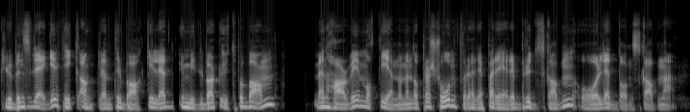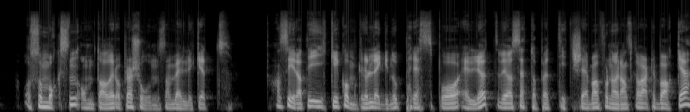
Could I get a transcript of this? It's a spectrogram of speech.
Klubbens leger fikk ankelen tilbake i ledd umiddelbart ute på banen, men Harvey måtte gjennom en operasjon for å reparere bruddskaden og leddbåndskadene. Også Moxon omtaler operasjonen som vellykket. Han sier at de ikke kommer til å legge noe press på Elliot ved å sette opp et tidsskjema for når han skal være tilbake,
